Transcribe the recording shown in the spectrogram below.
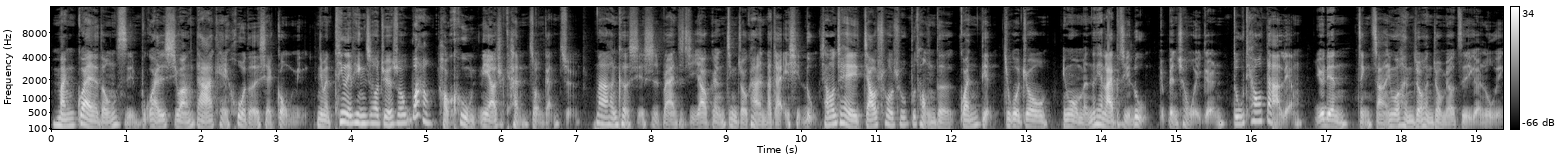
蛮怪的东西，不过还是希望大家可以获得一些共鸣。你们听了听之后觉得说哇，好酷，你也要去看这种感觉。那很可惜的是，本来自己要跟镜周刊大家一起录，想说可以交错出不同的观点，结果就因为我们那天来不及录，就变成我一个人独挑大梁，有点紧张，因为很久很久没有自己一个人录音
